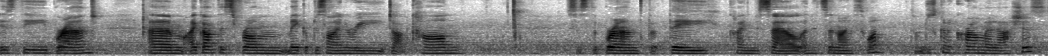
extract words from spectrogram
is the brand. Um, I got this from makeupdesignery.com. This is the brand that they kind of sell and it's a nice one. So I'm just going to curl my lashes.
